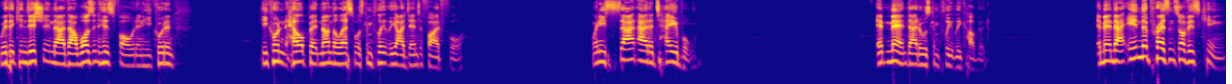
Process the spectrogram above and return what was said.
with a condition that, that wasn't his fault and he couldn't he couldn't help but nonetheless was completely identified for. When he sat at a table, it meant that it was completely covered. It meant that in the presence of his king,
